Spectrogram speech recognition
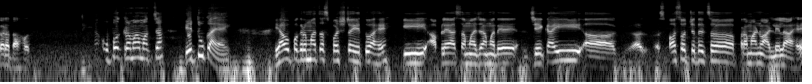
करत आहोत. उपक्रमामागचा हेतू काय आहे? या उपक्रमाचा स्पष्ट हेतू आहे की आपल्या समाजामध्ये जे काही अस्वच्छतेचं प्रमाण वाढलेलं आहे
